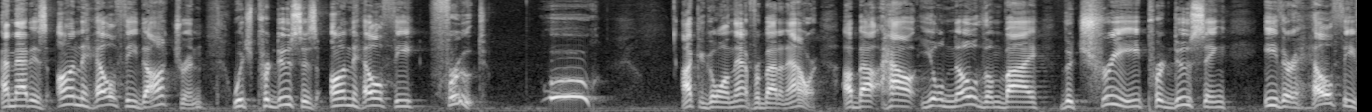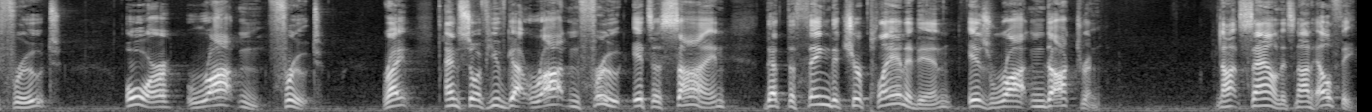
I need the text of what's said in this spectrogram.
and that is unhealthy doctrine, which produces unhealthy fruit. Woo! I could go on that for about an hour about how you'll know them by the tree producing either healthy fruit or rotten fruit, right? And so if you've got rotten fruit, it's a sign that the thing that you're planted in is rotten doctrine not sound, it's not healthy.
